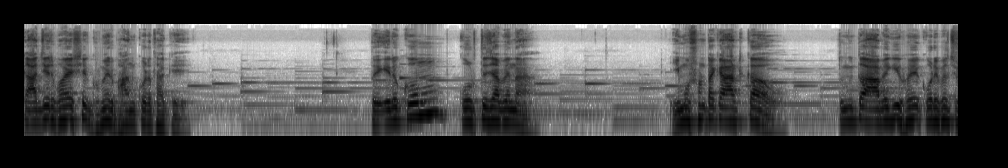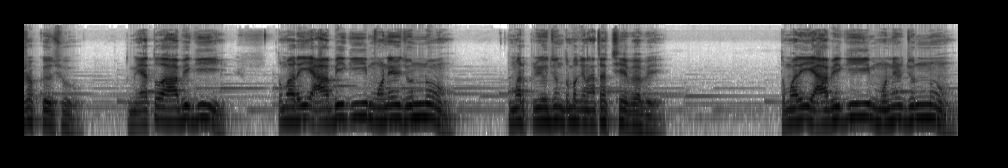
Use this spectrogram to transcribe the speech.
কাজের ভয়ে সে ঘুমের ভান করে থাকে। তো এরকম করতে যাবে না। ইমোশনটাকে আটকাও। তুমি তো আবেগী হয়ে করে ফেলছো সব কিছু তুমি এত আবেগী। তোমার এই আবেগী মনের জন্য তোমার প্রিয়জন তোমাকে নাচাচ্ছে এভাবে। তোমার এই আবেগী মনের জন্য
